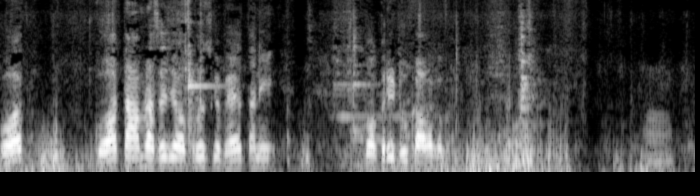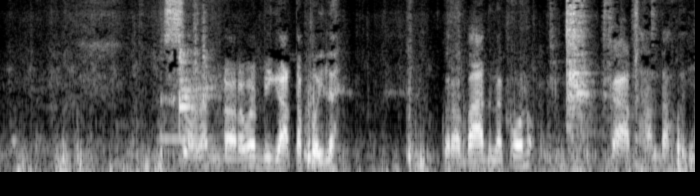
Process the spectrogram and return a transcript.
है कहत हमरा से जो अप्रोच के भय तनी बकरी ढुकावे के बा सिलेंडर में बिगाता पहले। ओकरा बाद में कोनो का धंधा होई।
